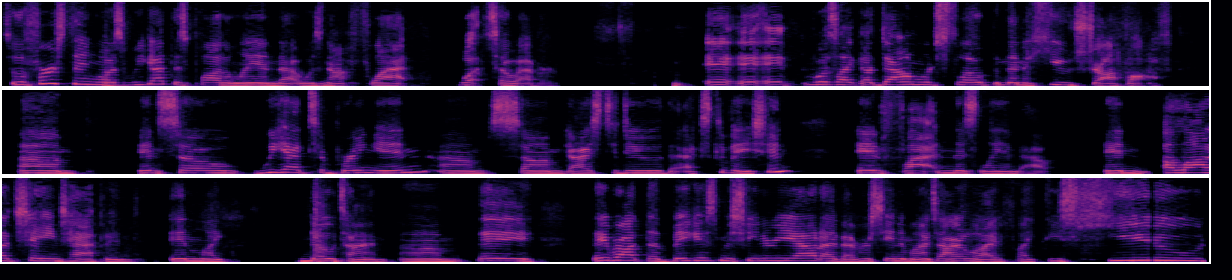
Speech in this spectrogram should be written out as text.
So the first thing was we got this plot of land that was not flat whatsoever. It, it, it was like a downward slope and then a huge drop off. Um, and so we had to bring in um, some guys to do the excavation and flatten this land out. And a lot of change happened in like no time. Um, they they brought the biggest machinery out I've ever seen in my entire life, like these huge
